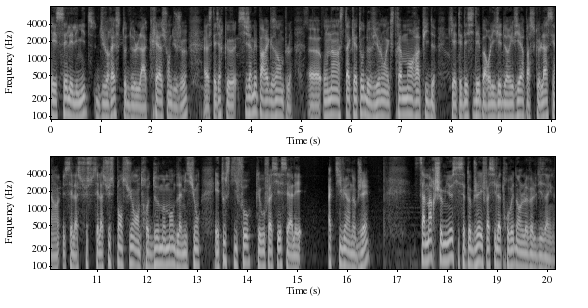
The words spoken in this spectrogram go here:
et c'est les limites du reste de la création du jeu. C'est-à-dire que si jamais par exemple on a un staccato de violon extrêmement rapide qui a été décidé par Olivier de Rivière parce que là c'est c'est la, la suspension entre deux moments de la mission et tout ce qu'il faut que vous fassiez, c'est aller activer un objet. Ça marche mieux si cet objet est facile à trouver dans le level design.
